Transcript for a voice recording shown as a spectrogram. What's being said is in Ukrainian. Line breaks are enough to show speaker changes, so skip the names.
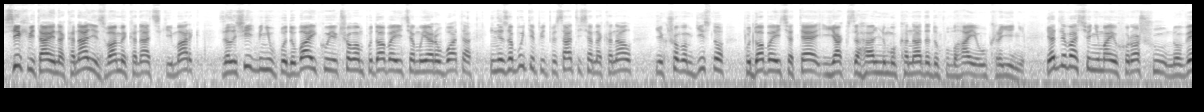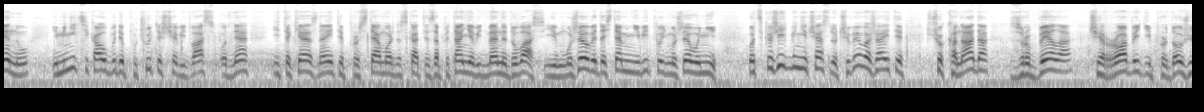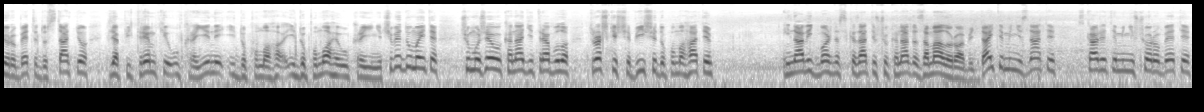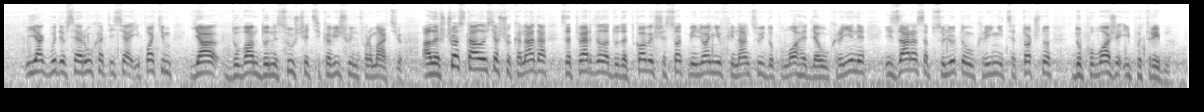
Всіх вітаю на каналі. З вами канадський Марк. Залишіть мені вподобайку, якщо вам подобається моя робота. І не забудьте підписатися на канал, якщо вам дійсно подобається те, як в загальному Канада допомагає Україні. Я для вас сьогодні маю хорошу новину, і мені цікаво буде почути ще від вас одне і таке, знаєте, просте, можна сказати, запитання від мене до вас. І можливо, ви дасте мені відповідь, можливо, ні. От скажіть мені чесно, чи ви вважаєте, що Канада зробила чи робить і продовжує робити достатньо для підтримки України і допомоги, і допомоги Україні? Чи ви думаєте, що можливо Канаді треба було трошки ще більше допомагати? І навіть можна сказати, що Канада замало робить. Дайте мені знати, скажете мені, що робити і як буде все рухатися, і потім я до вам донесу ще цікавішу інформацію. Але що сталося, що Канада затвердила додаткових 600 мільйонів фінансової допомоги для України, і зараз абсолютно Україні це точно допоможе і потрібно.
